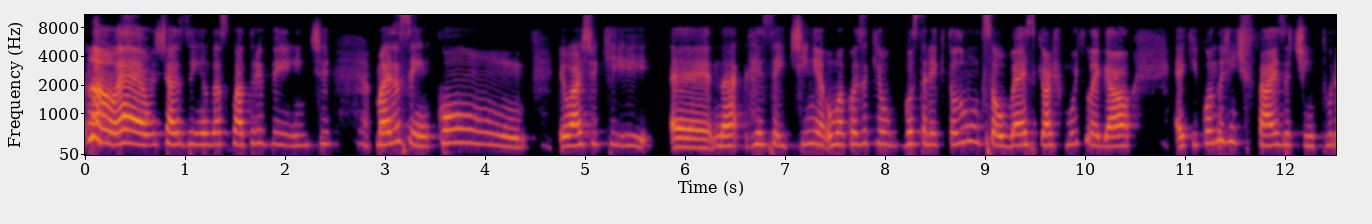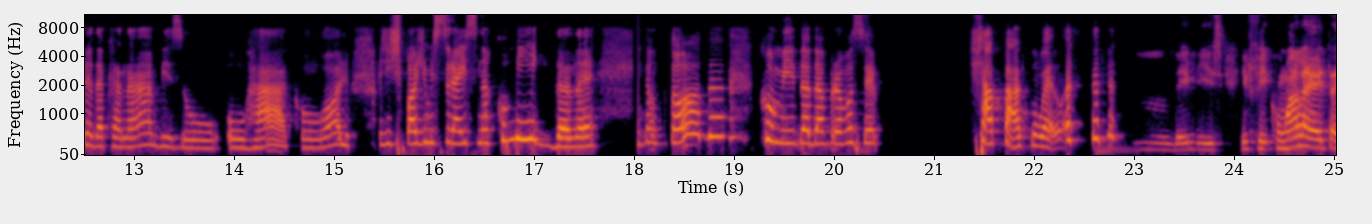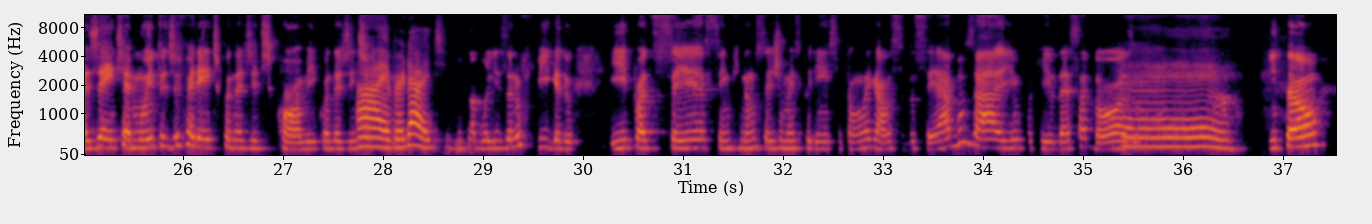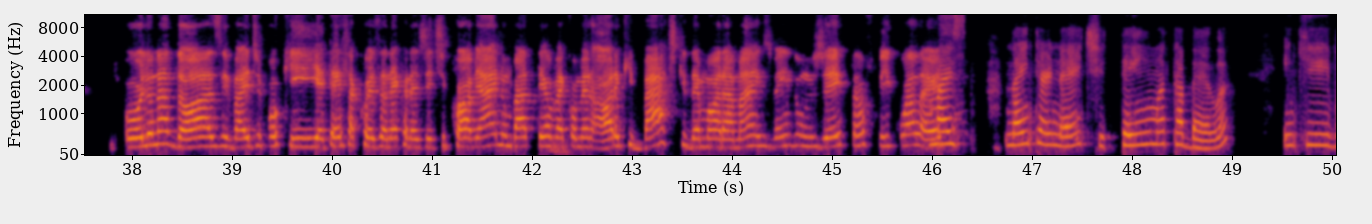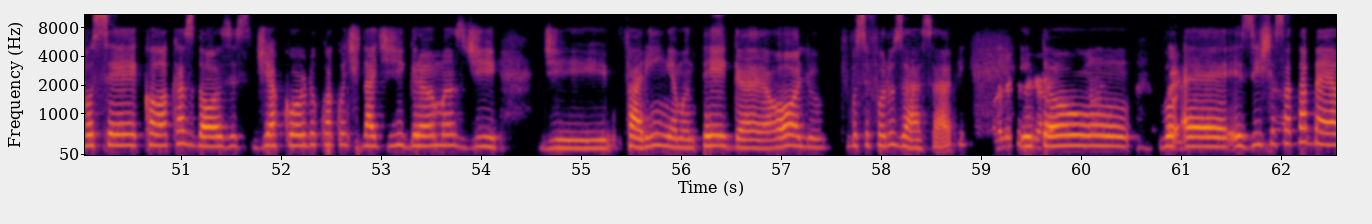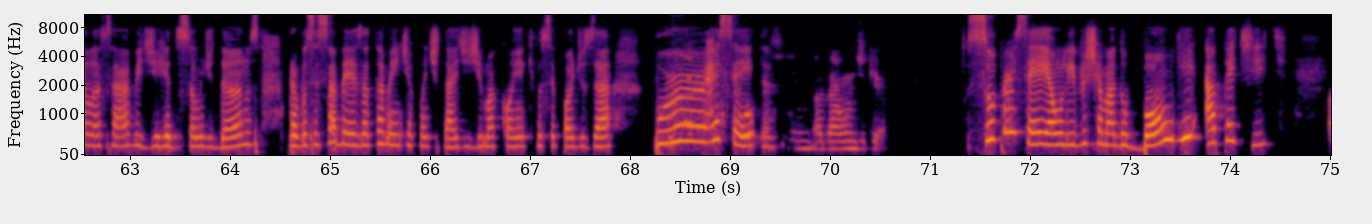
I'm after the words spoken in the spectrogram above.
Não, é um chazinho das 4h20. Mas assim, com. Eu acho que é, na receitinha, uma coisa que eu gostaria que todo mundo soubesse, que eu acho muito legal, é que quando a gente faz a tintura da cannabis, ou o raco, ou óleo, a gente pode misturar isso na comida, né? Então toda comida dá para você chapar com ela. Hum, delícia. E fica um alerta, gente, é muito diferente quando a gente come, quando a gente Ah, é verdade. metaboliza no fígado. E pode ser assim que não seja uma experiência tão legal se você abusar aí um pouquinho dessa dose. É. Então, olho na dose, vai de pouquinho. E tem essa coisa, né, quando a gente come, ai, não bateu, vai comer. A hora que bate, que demora mais, vem de um jeito, eu fico alerta. Mas na internet tem uma tabela em que você coloca as doses de acordo com a quantidade de gramas de, de farinha, manteiga, óleo que você for usar, sabe? Então, é, existe essa tabela, sabe, de redução de danos, para você saber exatamente a quantidade de maconha que você pode usar por receita. Da onde que é? Super sei, é um livro chamado Bong Appetit.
